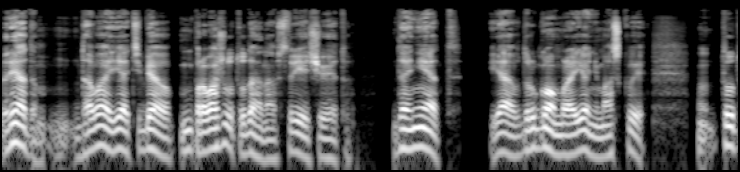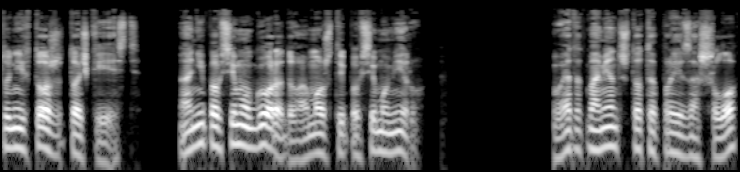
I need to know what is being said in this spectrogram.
рядом. Давай я тебя провожу туда, на встречу эту. Да нет, я в другом районе Москвы. Тут у них тоже точка есть. Они по всему городу, а может и по всему миру. В этот момент что-то произошло.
